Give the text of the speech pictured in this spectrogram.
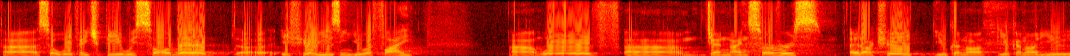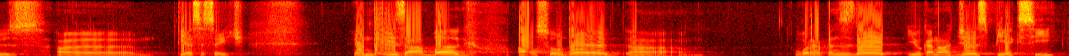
Uh, so with HP, we saw that uh, if you're using UEFI uh, with um, Gen 9 servers, it actually, you cannot, you cannot use uh, the SSH. And there is a bug also that um, what happens is that you cannot just PXE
